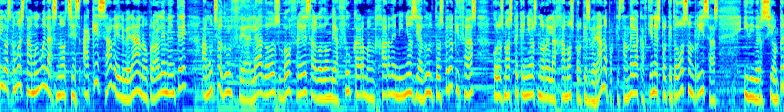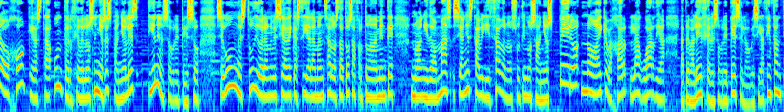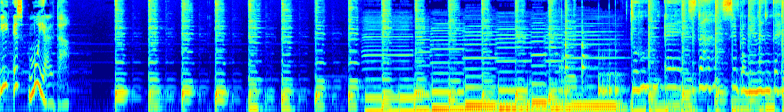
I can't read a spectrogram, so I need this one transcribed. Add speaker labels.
Speaker 1: Amigos? ¿Cómo están? Muy buenas noches. ¿A qué sabe el verano? Probablemente a mucho dulce, a helados, gofres, algodón de azúcar, manjar de niños y adultos, pero quizás con los más pequeños nos relajamos porque es verano, porque están de vacaciones, porque todo son risas y diversión. Pero ojo que hasta un tercio de los niños españoles tienen sobrepeso. Según un estudio de la Universidad de Castilla-La Mancha, los datos afortunadamente no han ido a más, se han estabilizado en los últimos años, pero no hay que bajar la guardia. La prevalencia el sobrepeso y la obesidad infantil es muy alta.
Speaker 2: Tú estás siempre en mi mente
